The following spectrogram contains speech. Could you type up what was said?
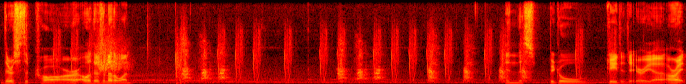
there's the car. Oh, there's another one. In this big old gated area. Alright,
